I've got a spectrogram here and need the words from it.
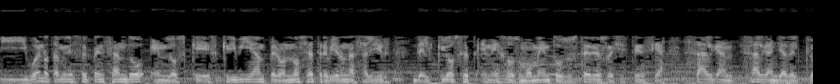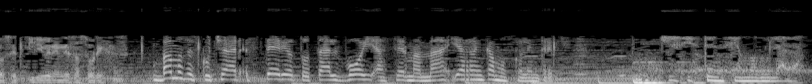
y bueno, también estoy pensando en los que escribían pero no se atrevieron a salir del closet en esos momentos. Ustedes, Resistencia, salgan, salgan ya del closet y liberen esas orejas. Vamos a escuchar Stereo Total, Voy a ser mamá y arrancamos con la entrevista. Resistencia modulada.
